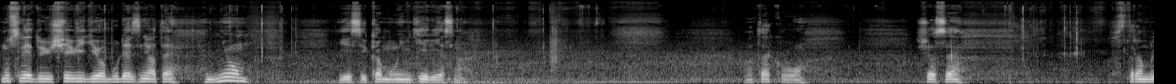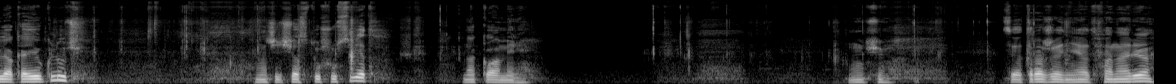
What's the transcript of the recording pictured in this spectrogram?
Ну, следующее видео буде знято днем, если кому интересно. Вот так во. Сейчас я стромлякаю ключ. Значит, сейчас тушу свет на камере. В общем, це отражение от фонаря.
